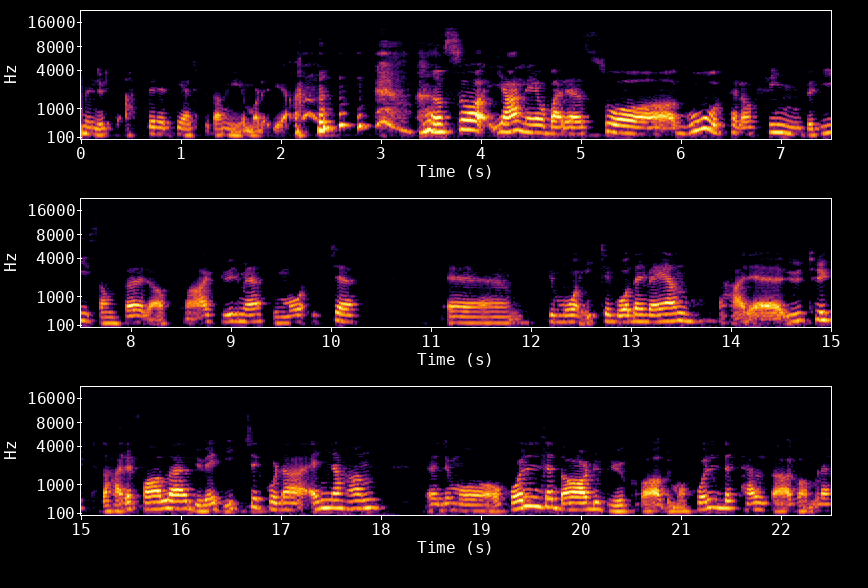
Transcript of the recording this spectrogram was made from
minutter etter jeg delte det nye maleriet. så hjernen er jo bare så god til å finne bevisene for at nei, guri meg, du må ikke eh, du må ikke gå den veien. Dette er utrygt, dette er farlig. Du vet ikke hvor det ender hen. Eh, du må holde det der du bruker Du må holde det til det gamle.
